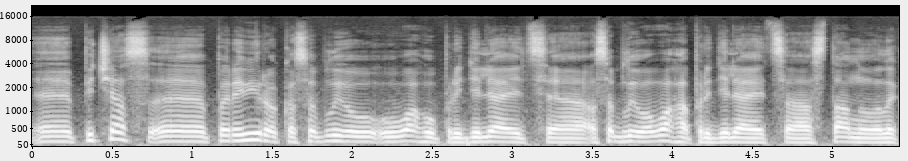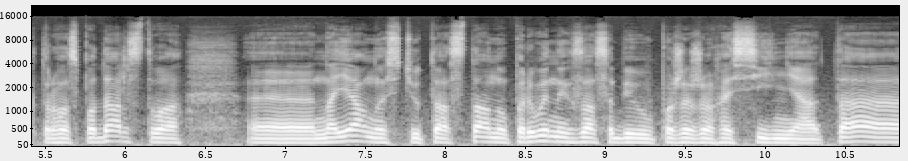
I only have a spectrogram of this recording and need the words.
Е, Під час е, перевірок особливу увагу приділяється, особлива увага приділяється стану електрогосподарства, е, наявності та стану первинних засобів пожежогасіння та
